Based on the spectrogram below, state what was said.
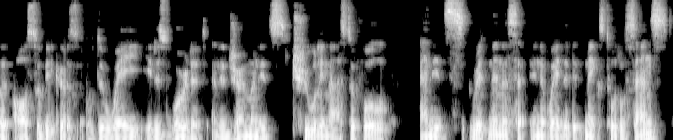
but also because of the way it is worded. And in German, it's truly masterful and it's written in a, in a way that it makes total sense,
